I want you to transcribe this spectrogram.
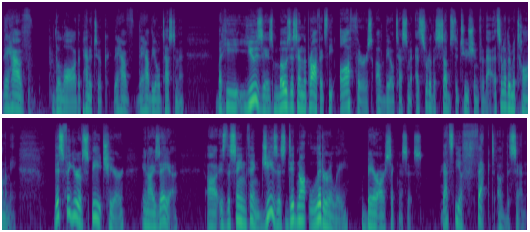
they have the law, the Pentateuch. They have they have the Old Testament, but he uses Moses and the prophets, the authors of the Old Testament, as sort of a substitution for that. That's another metonymy. This figure of speech here in Isaiah uh, is the same thing. Jesus did not literally bear our sicknesses. That's the effect of the sin.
